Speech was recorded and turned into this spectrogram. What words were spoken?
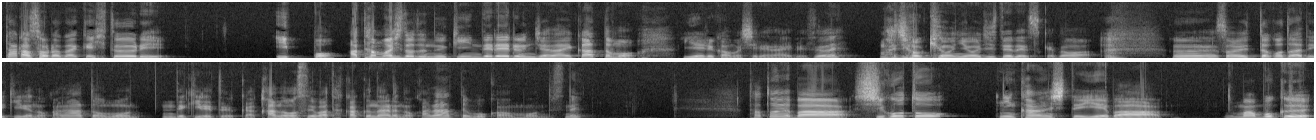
たらそれだけ人より一歩頭一つ抜きんでれるんじゃないかとも言えるかもしれないですよね。まあ、状況に応じてですけど、うん、そういったことはできるのかなと思う、できるというか可能性は高くなるのかなって僕は思うんですね。例えば仕事に関して言えば、まあ僕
